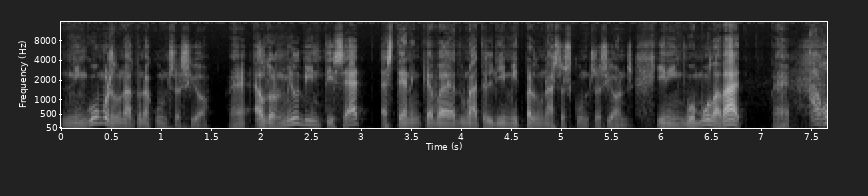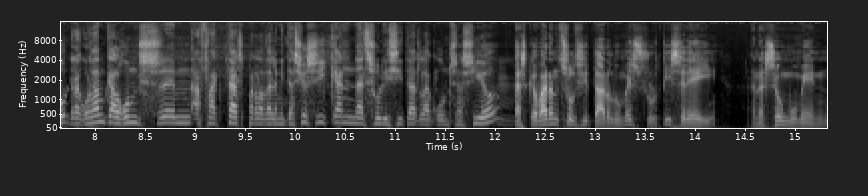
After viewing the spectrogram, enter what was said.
Ningú ens ha donat una concessió. Eh? El 2027 es tenen que haver donat el límit per donar les concessions i ningú m'ho l'ha dat. Eh? Algun, recordem que alguns eh, afectats per la delimitació sí que han de sol·licitat la concessió. És que varen sol·licitar només sortir la llei, en el seu moment,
